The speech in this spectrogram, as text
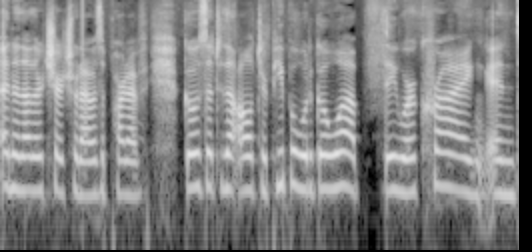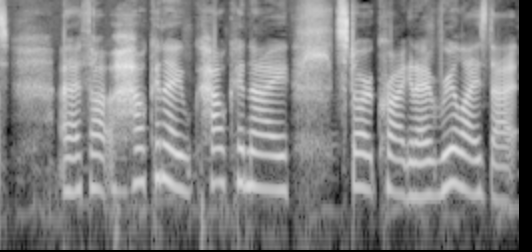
in another church that I was a part of, goes up to the altar. People would go up; they were crying, and and I thought, how can I, how can I start crying? And I realized that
